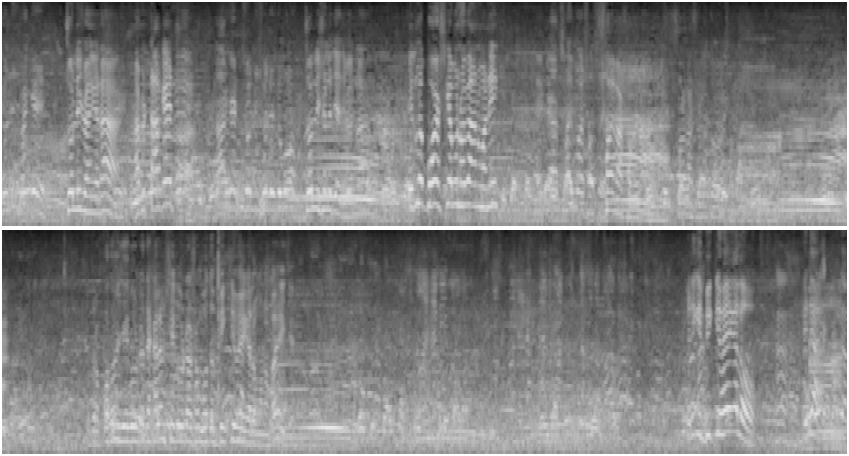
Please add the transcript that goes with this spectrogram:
চল্লিশ ভাঙে। চল্লিশ ভাঙে না? আপনি টার্গেট টার্গেট চল্লিশ হলে দেবো। চল্লিশ হলে দিয়ে দেবেন না? এগুলো বয়স কেমন হবে আনুমানিক? এটা ছয় মাস আছে। ছয় মাস হবে না? ছয় মাস হলে তো। তো প্রথমে যে গরুটা দেখালাম সেই গরুটা সম্ভবত বিক্রি হয়ে গেল মনে হয় এই যে। এটা কি বিক্রি হয়ে গেল? এটা? চুয়ান্ন হাজার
